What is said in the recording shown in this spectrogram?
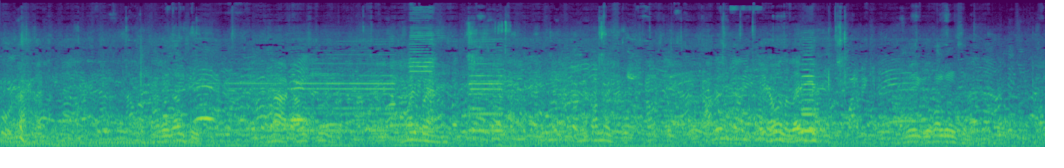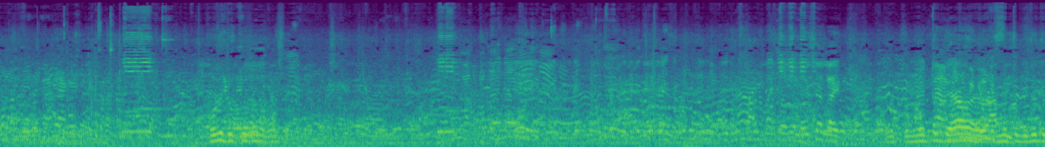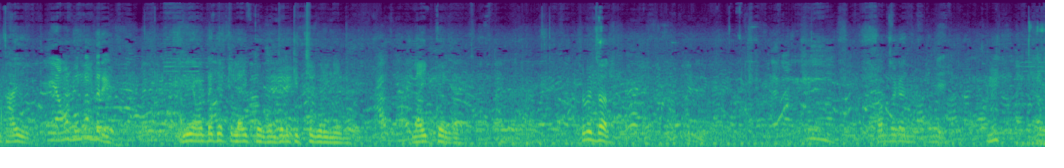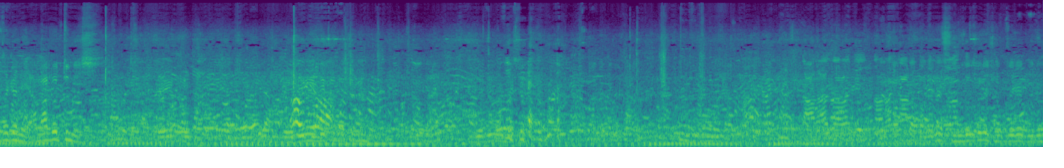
না কাগজ তো আমার পাইনি কেমন লাইভ খুবই দুঃখজনক বিষয় লাইভ তুমি একটু দেওয়া আমি একটু বিদ্যুৎ থাই আমি আমারটাতে একটু লাইক করবেন তাহলে কিচ্ছু করিনি লাইক করবেন সুবিধ দল সব জায়গায় সব জায়গায় নেই আমাকে একটু নিস সুন্দর করে সব জায়গায় ভিডিও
